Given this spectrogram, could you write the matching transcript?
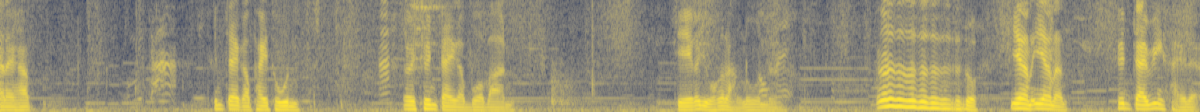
อะไรครับ ผมไม่กล้า ชื่นใจกับไพฑูรย์ฮะ เออชื่นใจกับบัวบาน เจก็อยู่ข้างหลังนู่นเอาเลไหมยเออเอียงนั่นเอียงนั่นชื่นใจวิ่งใส่เลย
